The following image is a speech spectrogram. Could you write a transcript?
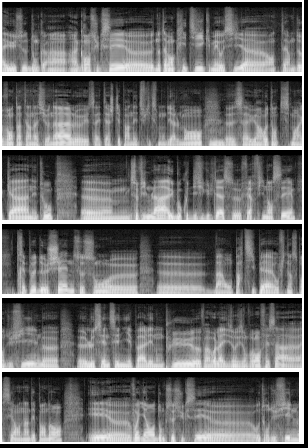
a eu donc un, un grand succès, euh, notamment critique, mais aussi euh, en termes de vente internationale. Euh, Ça a été acheté par Netflix mondialement. Mm. Euh, ça a eu un retentissement à Cannes et tout. Ce film-là a eu beaucoup de difficultés à se faire financer. Très peu de chaînes se sont, bah, ont participé au financement du film. Le CNC n'y est pas allé non plus. Enfin voilà, ils ont, ils ont vraiment fait ça assez en indépendant. Et voyant donc ce succès autour du film,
